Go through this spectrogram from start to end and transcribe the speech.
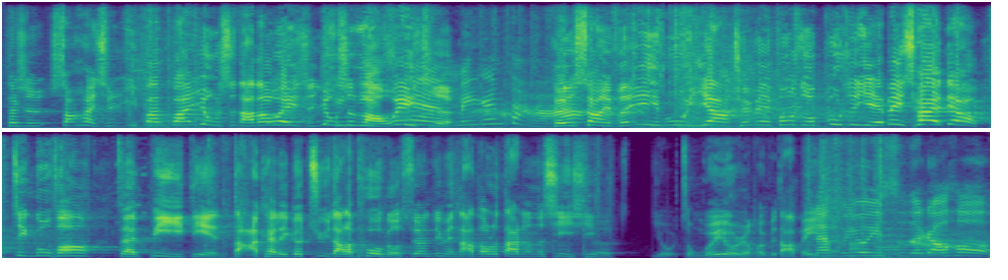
但是伤害其实一般般，又是打到位置，又是老位置，没人打，跟上一分一模一样，全面封锁布置也被拆掉，进攻方在 B 点打开了一个巨大的破口，虽然对面拿到了大量的信息，呃有总归有人会被打背身。Life 又一次的绕后，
